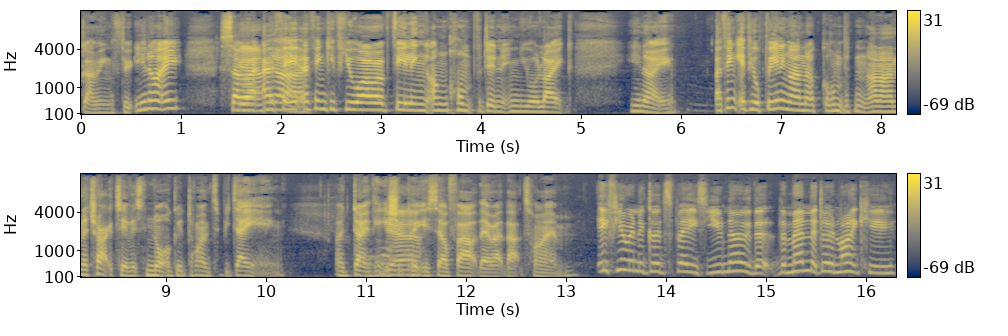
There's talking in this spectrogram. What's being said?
going through. You know? So Yeah. I, I think I think if you are feeling unconfident and you're like, you know, I think if you're feeling unconfident and unattractive, it's not a good time to be dating. I don't think you should put yourself out there at that time. if you're in a good space, you know that the men that don't like you,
